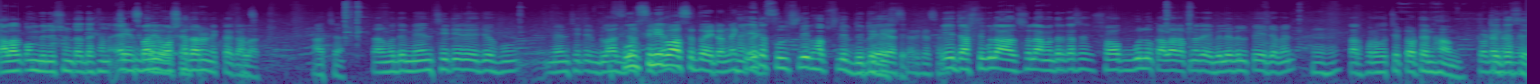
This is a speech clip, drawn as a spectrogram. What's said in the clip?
কালার কম্বিনেশনটা দেখেন একবারে অসাধারণ একটা কালার আচ্ছা তার মধ্যে মেন সিটির এই যে মেন সিটির ব্ল্যাক ফুল স্লিভও আছে তো এটা নাকি হ্যাঁ, ভাই? এটা ফুল স্লিভ হাফ স্লিভ দুটোই দুটোই আছে আছে, আর কাছে। এই জার্সিগুলো আসলে আমাদের কাছে সবগুলো কালার আপনারা अवेलेबल পেয়ে যাবেন হুম হুম। তারপরে হচ্ছে টটেনহাম ঠিক টটেনহামের। আছে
